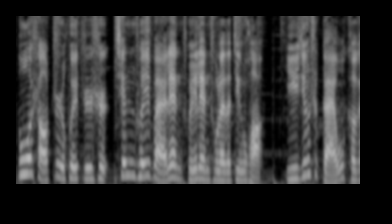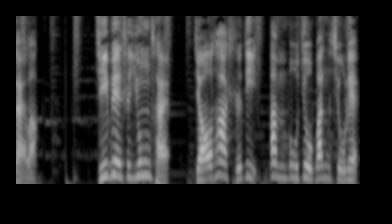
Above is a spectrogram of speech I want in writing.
多少智慧之士千锤百炼锤炼出来的精华，已经是改无可改了。即便是庸才，脚踏实地、按部就班的修炼，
